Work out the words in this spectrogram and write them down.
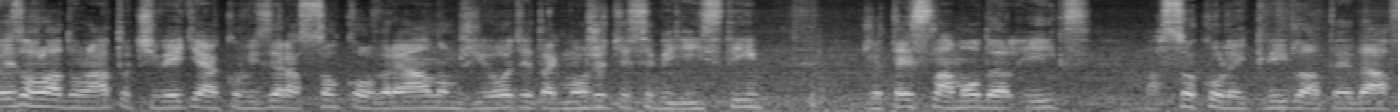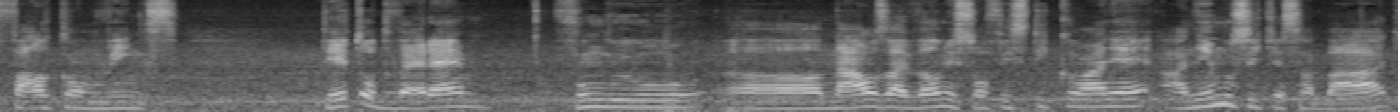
Bez ohľadu na to, či viete, ako vyzerá Sokol v reálnom živote, tak môžete si byť istí, že Tesla Model X má sokolie krídla, teda Falcon Wings. Tieto dvere fungujú uh, naozaj veľmi sofistikovane a nemusíte sa báť,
